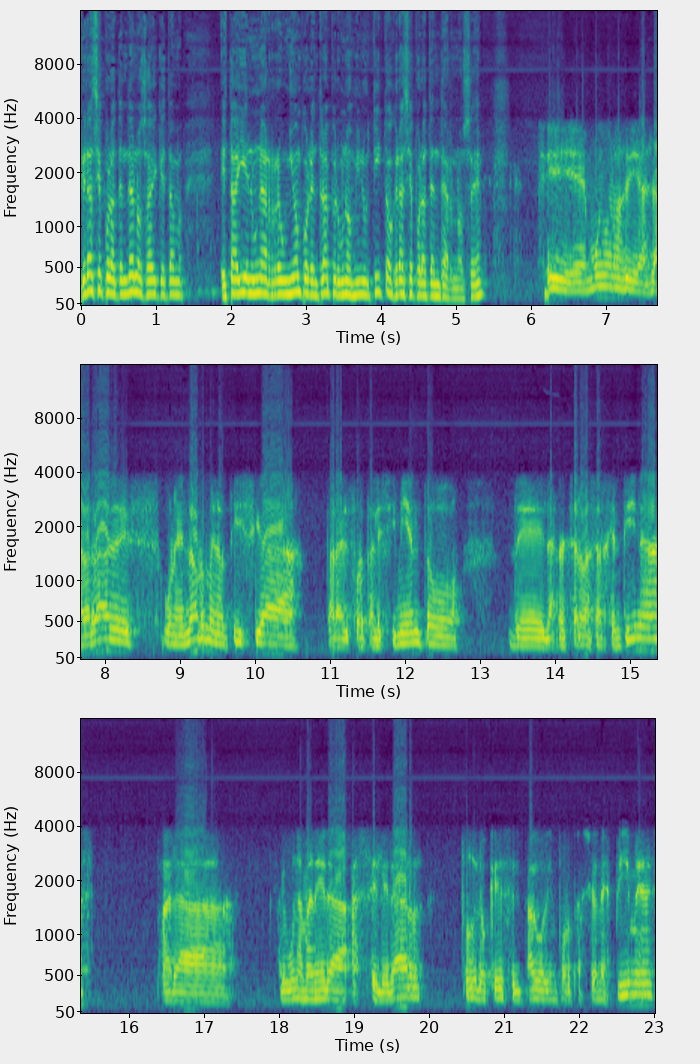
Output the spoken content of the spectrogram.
Gracias por atendernos. Sabes que estamos, está ahí en una reunión por entrar, pero unos minutitos. Gracias por atendernos. ¿eh? Sí, eh, muy buenos días. La verdad es una enorme noticia para el fortalecimiento de las reservas argentinas, para de alguna manera acelerar todo lo que es el pago de importaciones pymes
